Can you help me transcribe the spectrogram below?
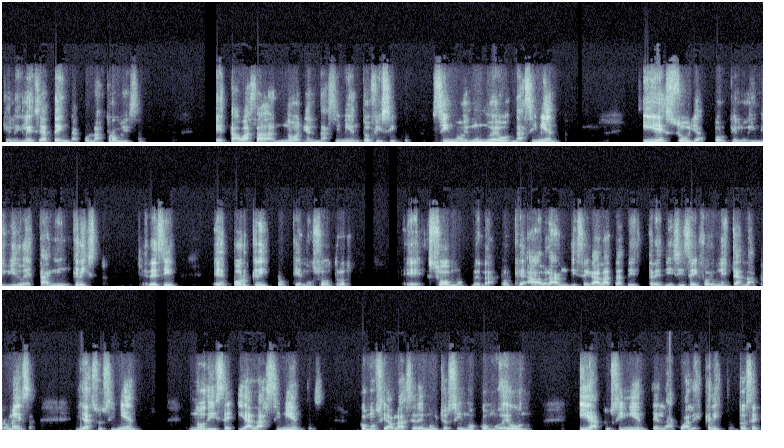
que la iglesia tenga con las promesas está basada no en el nacimiento físico, sino en un nuevo nacimiento. Y es suya porque los individuos están en Cristo. Es decir, es por Cristo que nosotros eh, somos, ¿verdad? Porque Abraham, dice Gálatas 3:16, fueron hechas las promesas y a su simiente. No dice y a las simientes, como si hablase de muchos, sino como de uno. Y a tu simiente, la cual es Cristo. Entonces,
